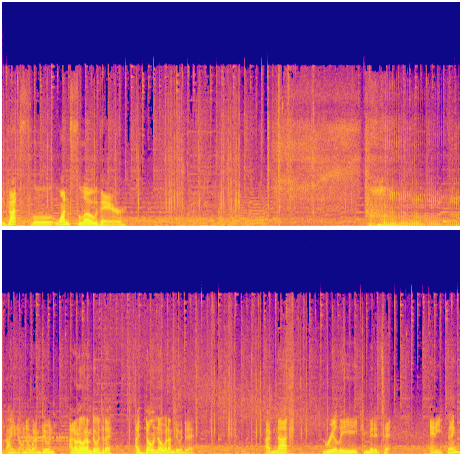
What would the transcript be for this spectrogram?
We got fl one flow there. I don't know what I'm doing. I don't know what I'm doing today. I don't know what I'm doing today. I'm not really committed to anything.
